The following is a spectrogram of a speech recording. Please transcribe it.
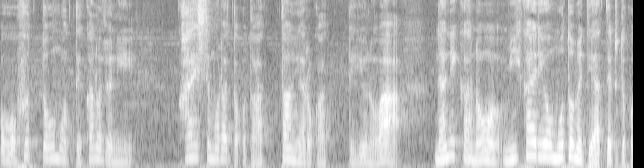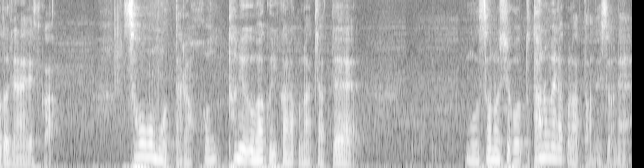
をふっと思って彼女に返してもらったことあったんやろかっていうのは何かの見返りを求めてやってるってことじゃないですか。そう思ったら本当にうまくいかなくなっちゃってもうその仕事頼めなくなったんですよね。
